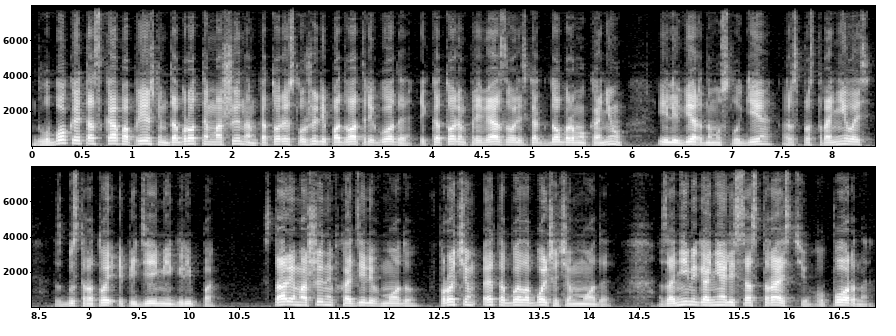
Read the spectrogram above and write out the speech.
Глубокая тоска по прежним добротным машинам, которые служили по 2-3 года и к которым привязывались как к доброму коню или верному слуге, распространилась с быстротой эпидемии гриппа. Старые машины входили в моду. Впрочем, это было больше, чем мода. За ними гонялись со страстью, упорно,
